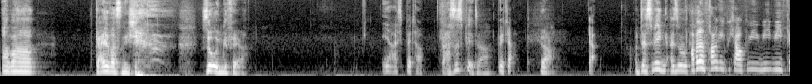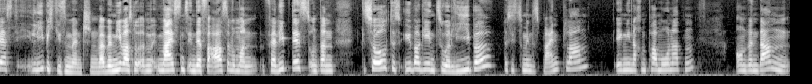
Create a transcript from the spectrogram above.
aber geil was nicht. so ungefähr. Ja, ist bitter. Das ist bitter. Bitter. Ja. Ja. Und deswegen, also, Aber dann frage ich mich auch, wie, wie, wie fest liebe ich diesen Menschen? Weil bei mir war es nur ähm, meistens in der Phase, wo man verliebt ist und dann sollte es übergehen zur Liebe. Das ist zumindest mein Plan, irgendwie nach ein paar Monaten. Und wenn dann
